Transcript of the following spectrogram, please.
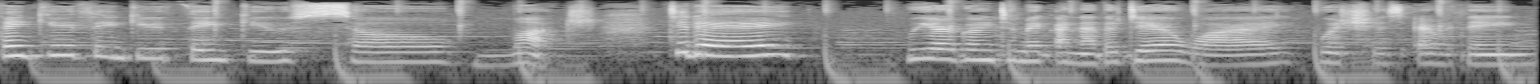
Thank you, thank you, thank you so much. Today, we are going to make another DIY, which is everything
